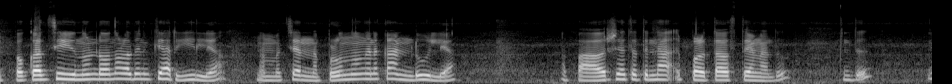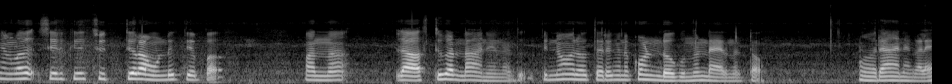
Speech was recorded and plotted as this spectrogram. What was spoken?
ഇപ്പോൾ ഒക്കെ അത് ചെയ്യുന്നുണ്ടോ എന്നുള്ളത് എനിക്കറിയില്ല നമ്മൾ ചെന്നപ്പോഴൊന്നും അങ്ങനെ കണ്ടുമില്ല അപ്പോൾ ആ ഒരു ക്ഷേത്രത്തിന്റെ ഇപ്പോഴത്തെ അവസ്ഥയാണത്. ഇത് ഞങ്ങൾ ശരിക്ക് ചുറ്റി റൗണ്ട് എത്തിയപ്പോൾ വന്ന ലാസ്റ്റ് കണ്ട ആനയാണത്. പിന്നെ ഓരോരുത്തരും ഇങ്ങനെ കൊണ്ടുപോകുന്നുണ്ടായിരുന്നു കേട്ടോ. ഓരോ ആനകളെ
